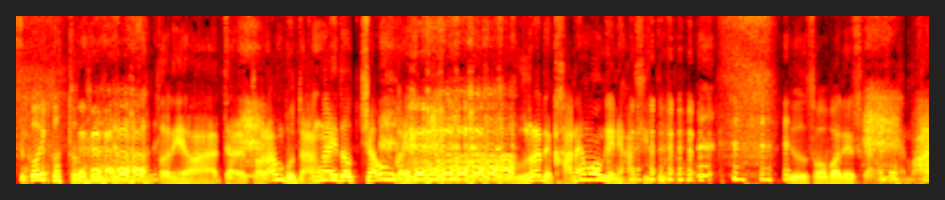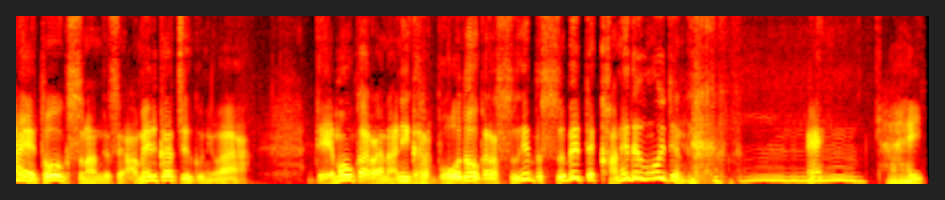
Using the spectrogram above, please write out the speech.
すごいこと、ね、本当にトランプ弾劾とちゃうんかい。裏で金儲けに走ってるという相場ですからね。マネートークスなんですよ。アメリカっていう国はデモから何から暴動からすべすべて金で動いてるんですよ。ね。はい、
